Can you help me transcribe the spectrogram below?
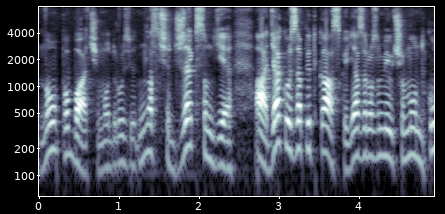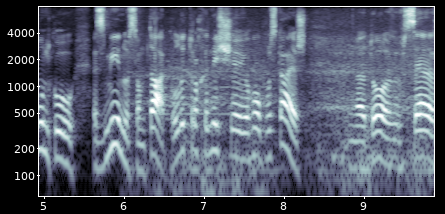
Ну, побачимо, друзі. У нас ще Джексон є. А, дякую за підказку. Я зрозумів, чому Нкунку з мінусом. Так, коли трохи нижче його опускаєш, е, то все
